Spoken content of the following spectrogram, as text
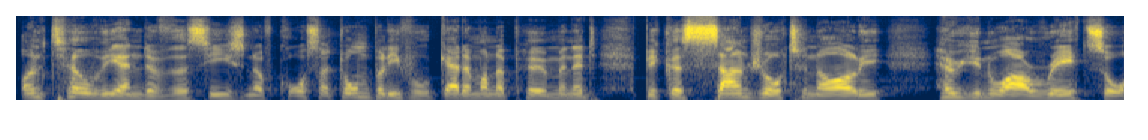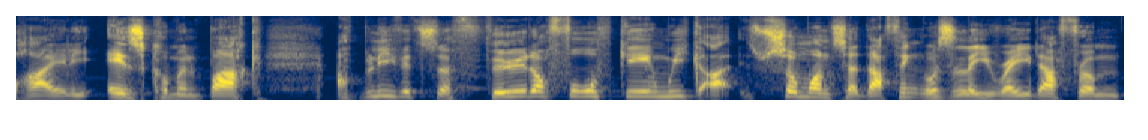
until the end of the season, of course. I don't believe we'll get him on a permanent because Sandro Tonali, who you know I rate so highly, is coming back. I believe it's the third or fourth game week. Someone said that, I think it was Lee Ryder from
